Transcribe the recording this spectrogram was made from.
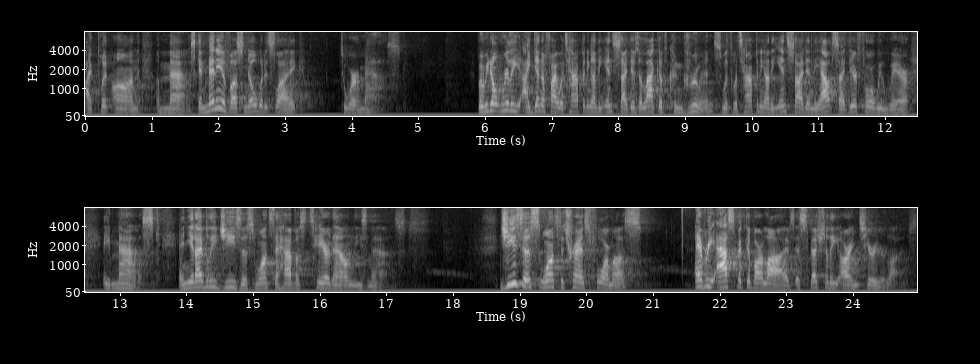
I put on a mask. And many of us know what it's like to wear a mask. Where we don't really identify what's happening on the inside. There's a lack of congruence with what's happening on the inside and the outside. Therefore, we wear a mask. And yet, I believe Jesus wants to have us tear down these masks. Jesus wants to transform us, every aspect of our lives, especially our interior lives.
